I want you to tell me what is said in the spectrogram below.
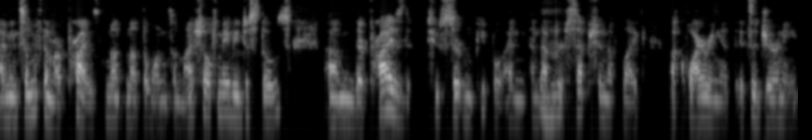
I mean, some of them are prized, not not the ones on my shelf, maybe just those. um, they're prized to certain people and and that mm-hmm. perception of like acquiring it it's a journey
